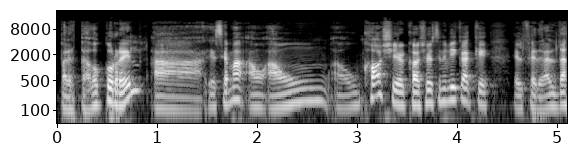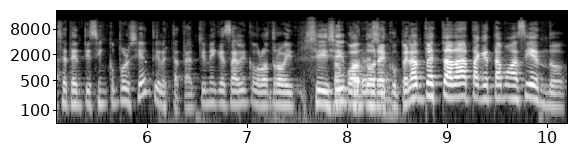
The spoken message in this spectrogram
Para el Estado correr a, ¿qué se llama? A, a un, a un cost share. Cost share significa que el federal da 75% y el estatal tiene que salir con el otro 20%. Sí, cuando recuperan toda esta data que estamos haciendo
